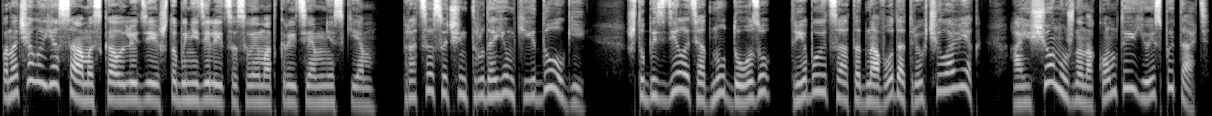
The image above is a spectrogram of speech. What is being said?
Поначалу я сам искал людей, чтобы не делиться своим открытием ни с кем. Процесс очень трудоемкий и долгий, чтобы сделать одну дозу, требуется от одного до трех человек, а еще нужно на ком-то ее испытать.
